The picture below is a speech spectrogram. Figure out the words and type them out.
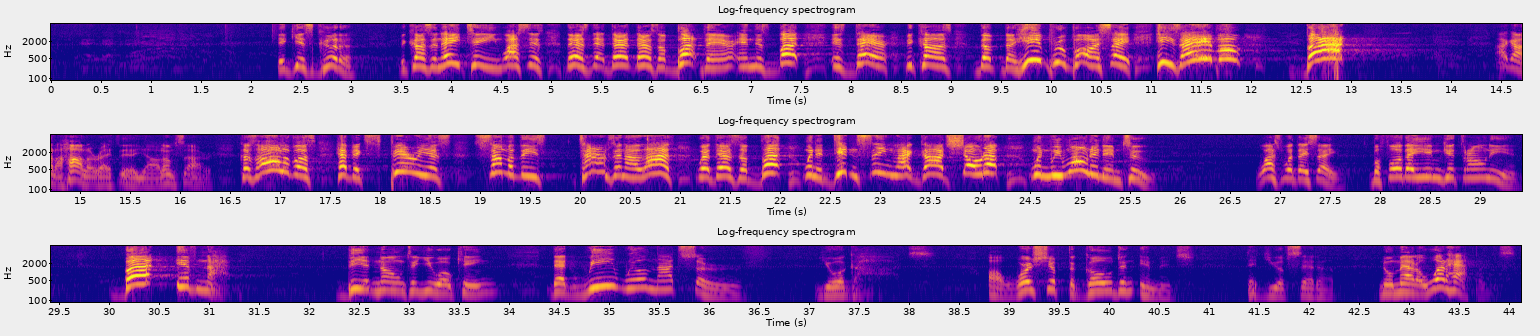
It gets gooder. Because in 18, watch this, there's, that, there, there's a but there, and this but is there because the, the Hebrew boys say, He's able, but I got to holler right there, y'all. I'm sorry. Because all of us have experienced some of these times in our lives where there's a but when it didn't seem like God showed up when we wanted Him to. Watch what they say before they even get thrown in. But if not, be it known to you, O King, that we will not serve your gods or worship the golden image that you have set up. No matter what happens,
